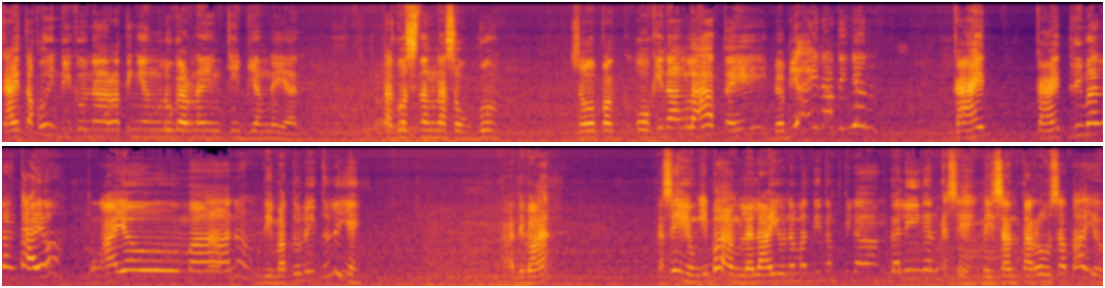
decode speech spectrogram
Kahit ako hindi ko narating yung lugar na yung kibyang na yan. Tagos ng nasogbo. So pag okay na ang lahat eh, biyabiyahin natin yan. Kahit kahit lima lang tayo. Kung ayaw ma ano, hindi matuloy-tuloy eh. Ah, di ba? Kasi yung iba, ang lalayo naman din ng pinanggalingan kasi. May Santa Rosa tayo.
